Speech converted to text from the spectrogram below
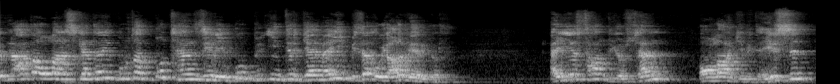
İbn Abdullah İskenderi burada bu tenzili, bu indirgemeyi bize uyarı veriyor. Ey insan diyor sen onlar gibi değilsin.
